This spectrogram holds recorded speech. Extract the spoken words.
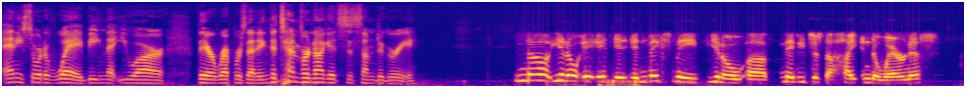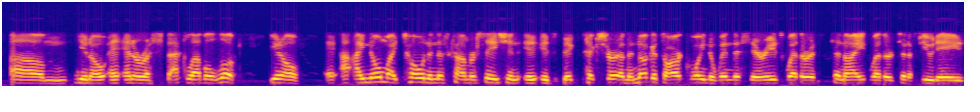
any sort of way, being that you are there representing the Denver Nuggets to some degree? No, you know, it, it, it makes me, you know, uh, maybe just a heightened awareness, um, you know, and, and a respect level. Look, you know, I know my tone in this conversation is big picture, and the Nuggets are going to win the series, whether it's tonight, whether it's in a few days.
